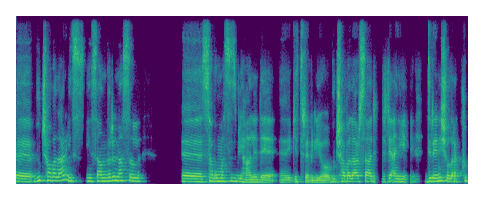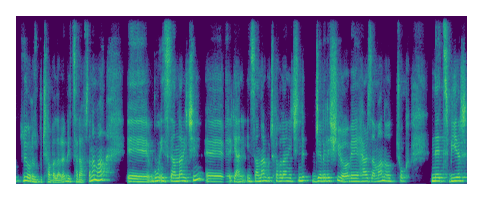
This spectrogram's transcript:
e, bu çabalar ins- insanları nasıl e, savunmasız bir hale de e, getirebiliyor. Bu çabalar sadece hani direniş olarak kutluyoruz bu çabaları bir taraftan ama e, bu insanlar için e, yani insanlar bu çabaların içinde cebeleşiyor ve her zaman o çok net bir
